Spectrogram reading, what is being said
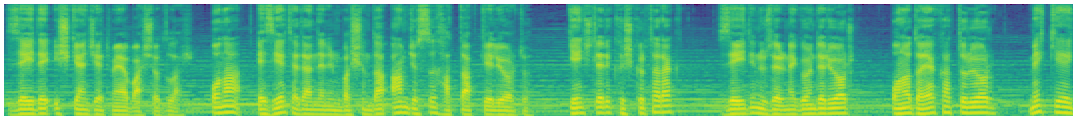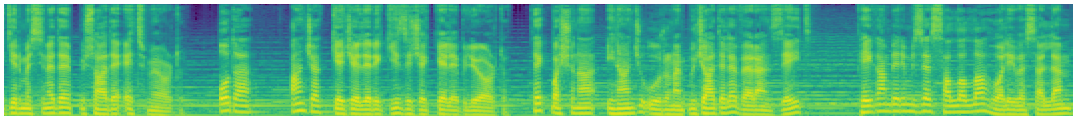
Zeyd'e işkence etmeye başladılar. Ona eziyet edenlerin başında amcası Hattab geliyordu. Gençleri kışkırtarak Zeyd'in üzerine gönderiyor, ona dayak attırıyor, Mekke'ye girmesine de müsaade etmiyordu. O da ancak geceleri gizlice gelebiliyordu. Tek başına inancı uğruna mücadele veren Zeyd, Peygamberimize sallallahu aleyhi ve sellem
